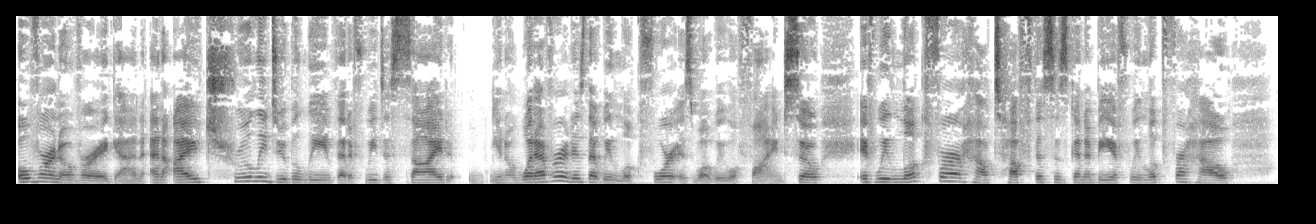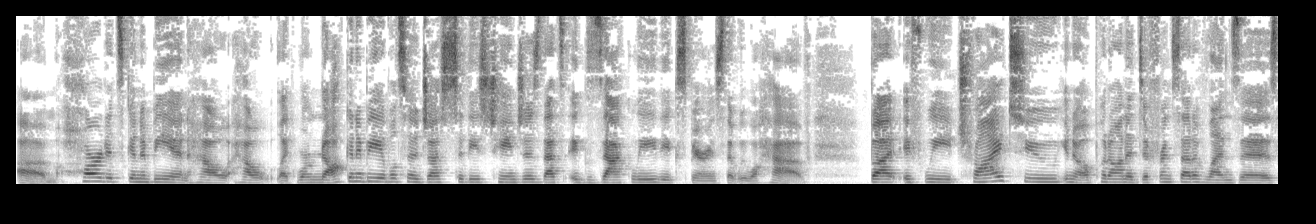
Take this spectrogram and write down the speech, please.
over and over again. And I truly do believe that if we decide, you know, whatever it is that we look for is what we will find. So if we look for how tough this is going to be, if we look for how um, hard it's going to be and how how like we're not going to be able to adjust to these changes that's exactly the experience that we will have but if we try to you know put on a different set of lenses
